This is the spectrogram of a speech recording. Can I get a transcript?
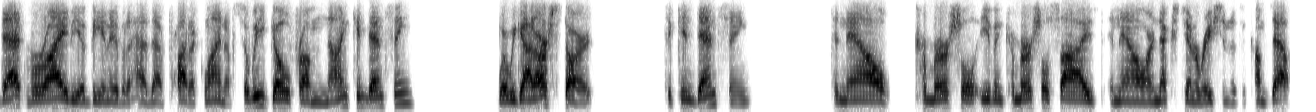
that variety of being able to have that product lineup. So we go from non-condensing, where we got our start, to condensing, to now commercial, even commercial sized, and now our next generation as it comes out.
